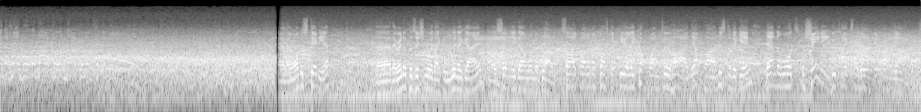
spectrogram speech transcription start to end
And a handball to Narkle. And Narkle will kick a goal. Now they want to steadier. Uh, they're in a position where they can win a game. They certainly don't want to blow it. Sidebottom across to Keeley. Caught one too high. The umpire missed it again. Down towards Foschini, who takes the mark in front of the arms.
